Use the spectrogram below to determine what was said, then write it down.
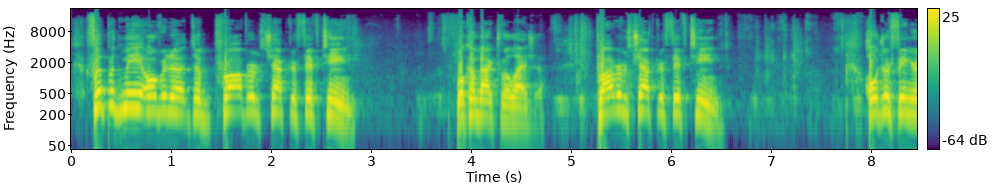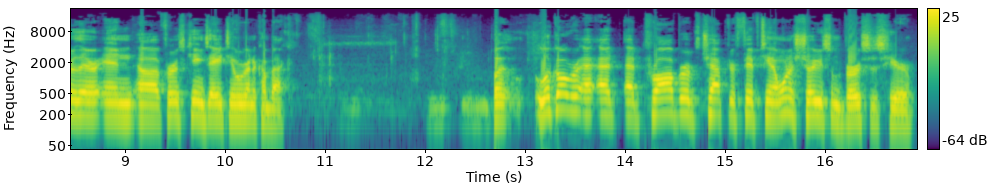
Flip with me over to, to Proverbs chapter 15. We'll come back to Elijah. Proverbs chapter 15. Hold your finger there in uh, 1 Kings 18. We're going to come back. But look over at, at, at Proverbs chapter 15. I want to show you some verses here.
